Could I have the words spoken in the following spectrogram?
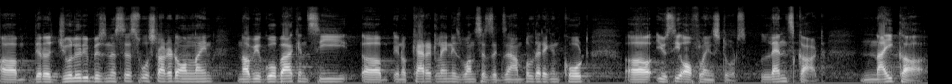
Um, there are jewelry businesses who started online. Now we go back and see, uh, you know, CaratLane is one such example that I can quote. Uh, you see offline stores, Lenskart, Nykaa.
